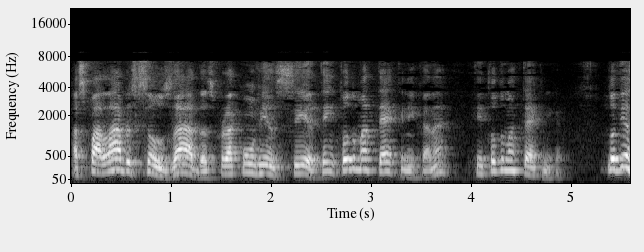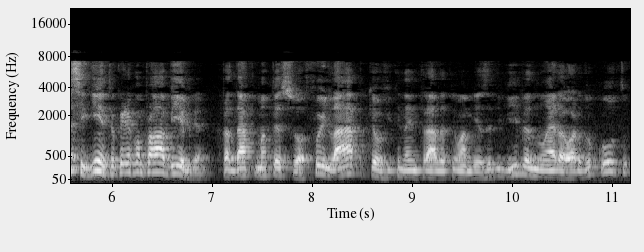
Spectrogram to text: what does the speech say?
As palavras que são usadas para convencer, tem toda uma técnica, né? Tem toda uma técnica. No dia seguinte, eu queria comprar uma Bíblia para dar para uma pessoa. Fui lá, porque eu vi que na entrada tem uma mesa de Bíblia, não era hora do culto.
